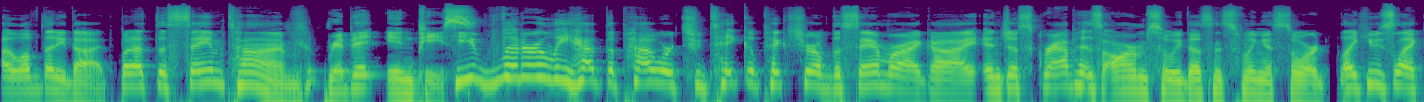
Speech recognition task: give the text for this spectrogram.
I love that he died. But at the same time, Ribbit in peace. he literally had the power to take a picture of the samurai guy and just grab his arm so he doesn't swing his sword. Like he was like,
